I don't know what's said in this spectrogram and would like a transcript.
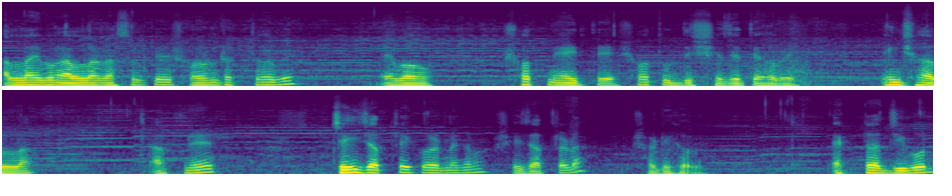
আল্লাহ এবং আল্লাহ রাসুলকে স্মরণ রাখতে হবে এবং সৎ ন্যায়তে, সৎ উদ্দেশ্যে যেতে হবে। ইনশাআল্লাহ আপনার যেই যাত্রাই করেন না কেন, সেই যাত্রাটা সঠিক হবে। একটা জীবন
